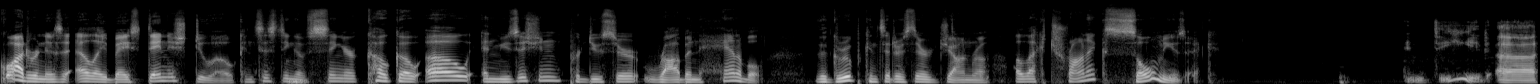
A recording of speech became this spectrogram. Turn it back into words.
Quadron is a LA based Danish duo consisting of singer Coco O and musician producer Robin Hannibal. The group considers their genre electronic soul music. Indeed. Uh,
